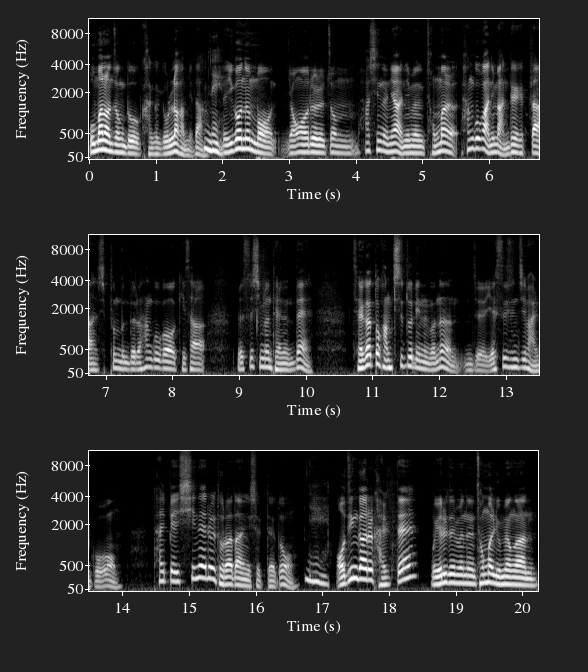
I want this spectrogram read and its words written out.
5만 원 정도 가격이 올라갑니다. 네. 근데 이거는 뭐 영어를 좀 하시느냐 아니면 정말 한국어 아니면 안 되겠다 싶은 분들은 한국어 기사를 쓰시면 되는데 제가 또 강추 드리는 거는 이제 예스진지 말고 타이베이 시내를 돌아다니실 때도 네. 어딘가를 갈 때 뭐 예를 들면은 정말 유명한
